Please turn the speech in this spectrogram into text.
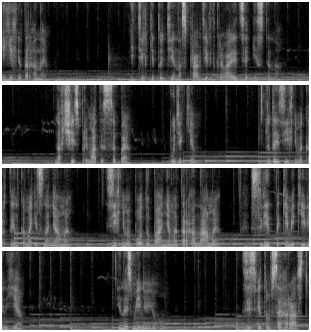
і їхні таргани. І тільки тоді насправді відкривається істина. Навчись приймати себе будь-яким людей з їхніми картинками і знаннями, з їхніми подобаннями, тарганами, світ таким, який він є. І не змінюй його. Зі світом все гаразд,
